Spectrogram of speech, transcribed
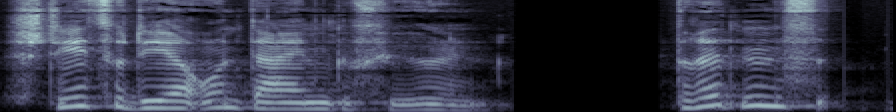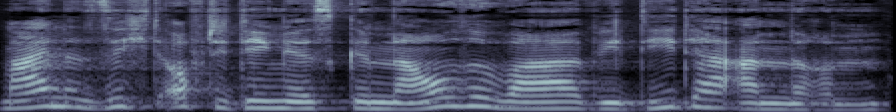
steh zu dir und deinen Gefühlen. Drittens, meine Sicht auf die Dinge ist genauso wahr wie die der anderen.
